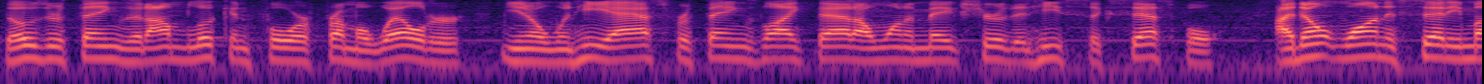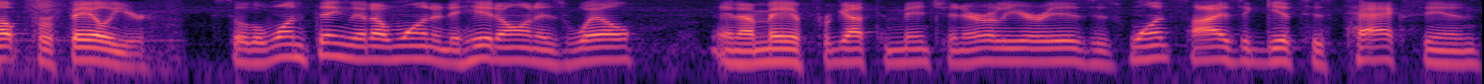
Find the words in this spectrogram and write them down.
those are things that I'm looking for from a welder. You know, when he asks for things like that, I want to make sure that he's successful. I don't want to set him up for failure. So the one thing that I wanted to hit on as well, and I may have forgot to mention earlier is, is once Isaac gets his tacks in,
